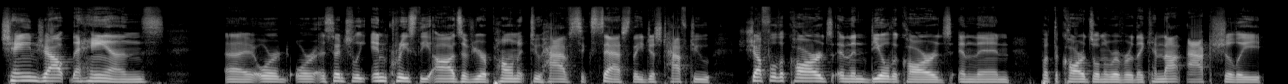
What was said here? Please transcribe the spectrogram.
change out the hands uh, or or essentially increase the odds of your opponent to have success they just have to shuffle the cards and then deal the cards and then put the cards on the river. They cannot actually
